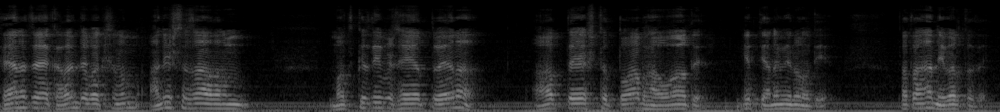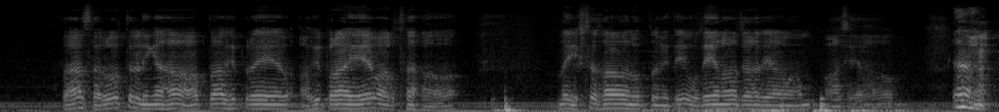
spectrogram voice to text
ತೇನ ಚ ಕಲಂಜಭಕ್ಷಣಂ ಅನಿಷ್ಟಸಾಧನಂ ಮತ್ಕೃತಿ ವಿಷಯತ್ವೇನ ಆಪ್ತೇಷ್ಟತ್ವಾಭಾವಾತ್ ಇತ್ಯನವಿನೋತಿ ತತಃ ನಿವರ್ತತೆ सर्वत्र लिङ्गः आप्ताभिप्राय अभिप्राय एव अर्थः न इष्टसाधनत्वमिति उदयनाचार्याणाम् आशयः।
